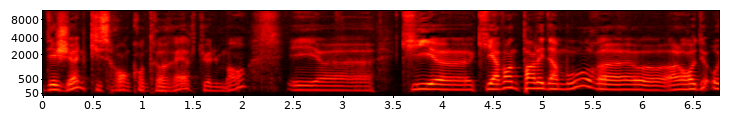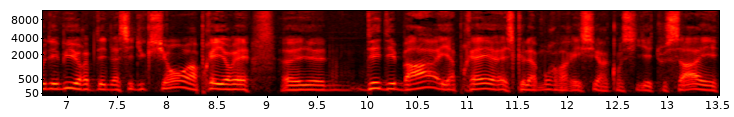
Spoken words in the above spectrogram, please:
des jeunes qui se rencontreraient actuellement et euh, qui, euh, avant de parler d'amour, euh, alors au, début, il y aurait peut-être de la séduction, après, il y aurait des débats, et après, est-ce que l'amour va réussir à concilier tout ça et,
